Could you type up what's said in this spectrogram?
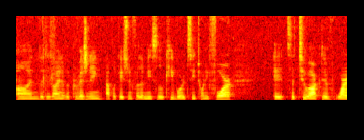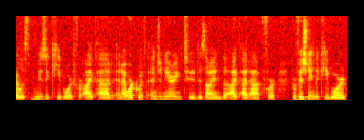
on the design of the provisioning application for the Miselu keyboard C24. It's a two octave wireless music keyboard for iPad, and I worked with engineering to design the iPad app for provisioning the keyboard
